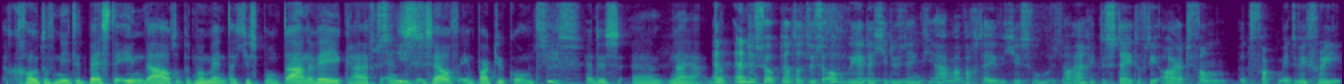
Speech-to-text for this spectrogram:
groot of niet het beste indaalt op het moment dat je spontane weeën krijgt Precies. en zelf in partu komt. precies. Hè, dus, eh, nou ja, dat, En, en dus ook dat het dus ook weer, dat je dus denkt, ja, maar wacht eventjes, hoe is nou eigenlijk de state of the art van het vak midwifery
